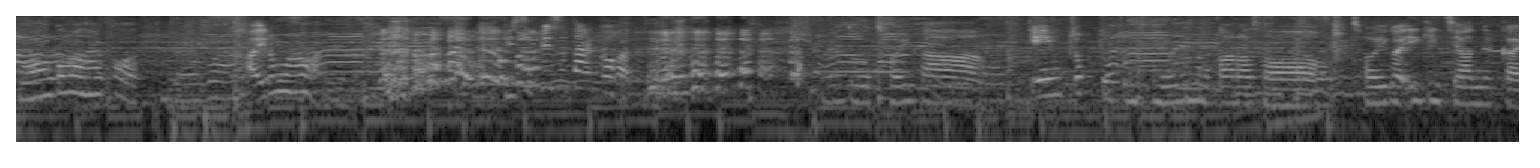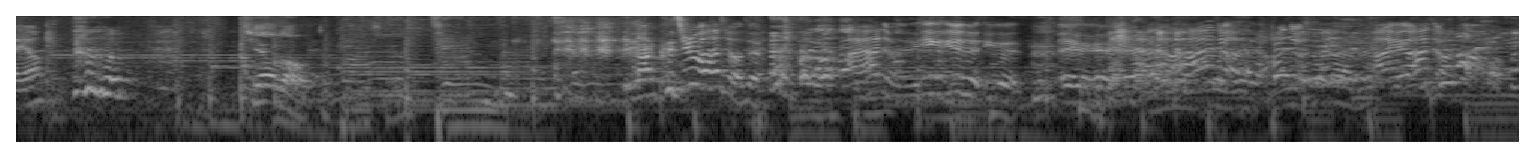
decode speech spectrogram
그런 거만 할 것 같아요. 아 이런 거 하면 안 되죠. 비슷비슷할 것 같아요. 그래도 저희가 게임 쪽도 좀 배우는 거라서 저희가 이기지 않을까요? 티아가 어떻게 되세요? 아, 그 질문 하지 마세요. 아, 하지 마세요. 이거, 이거, 이거. 예, 예. 하지 마세요. 하지 마세요. 아, 이거 하지 마세요.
